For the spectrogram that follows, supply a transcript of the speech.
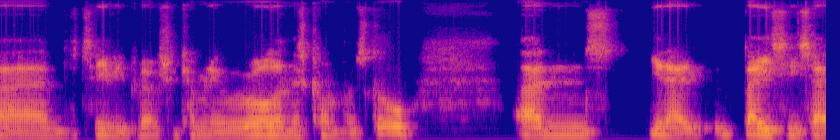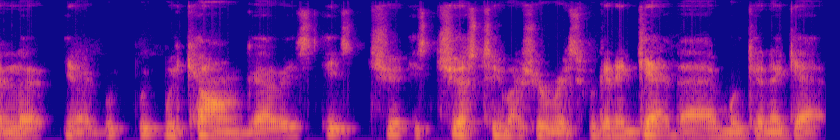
um, the TV production company, we were all in this conference call, and you know, basically said, look, you know, we, we can't go. It's it's ju- it's just too much of a risk. We're going to get there, and we're going to get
